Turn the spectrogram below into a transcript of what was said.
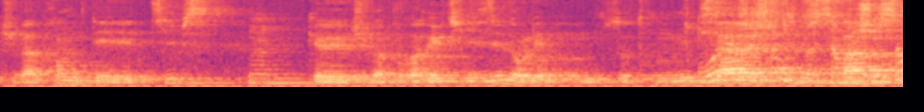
tu vas prendre des tips Mhm. que tu vas pouvoir réutiliser dans les autres mixages. Ouais, c'est c'est enrichissant,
